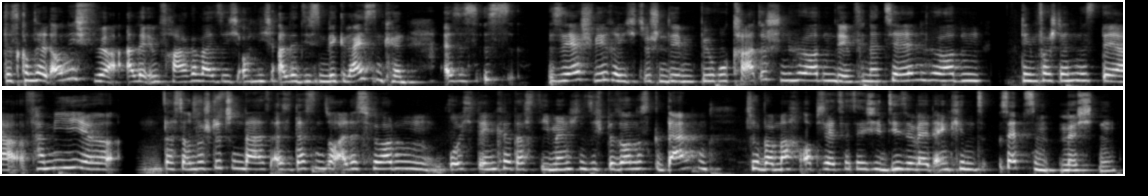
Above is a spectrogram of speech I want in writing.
das kommt halt auch nicht für alle in Frage, weil sich auch nicht alle diesen Weg leisten können. Also es ist sehr schwierig zwischen den bürokratischen Hürden, den finanziellen Hürden, dem Verständnis der Familie, dass da Unterstützung da ist. Also das sind so alles Hürden, wo ich denke, dass die Menschen sich besonders Gedanken darüber machen, ob sie jetzt tatsächlich in diese Welt ein Kind setzen möchten.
